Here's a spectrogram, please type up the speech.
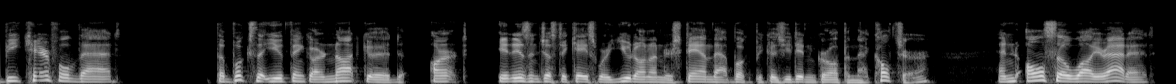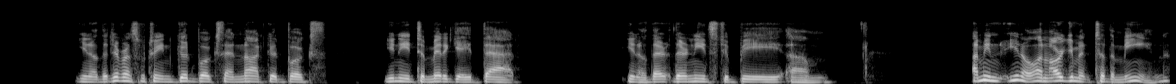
be careful that the books that you think are not good aren't it isn't just a case where you don't understand that book because you didn't grow up in that culture. And also while you're at it, you know, the difference between good books and not good books, you need to mitigate that. You know, there there needs to be um I mean, you know, an argument to the mean.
